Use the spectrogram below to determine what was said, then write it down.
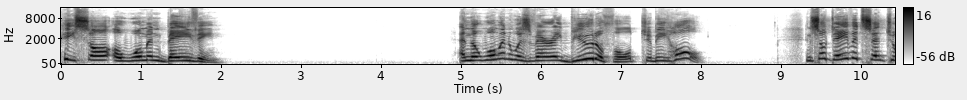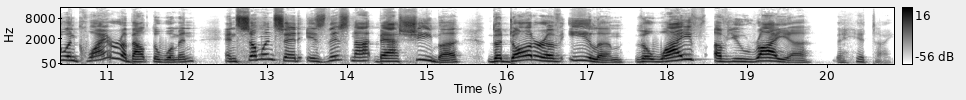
he saw a woman bathing. And the woman was very beautiful to behold. And so David sent to inquire about the woman, and someone said, Is this not Bathsheba? the daughter of Elam, the wife of Uriah the Hittite.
